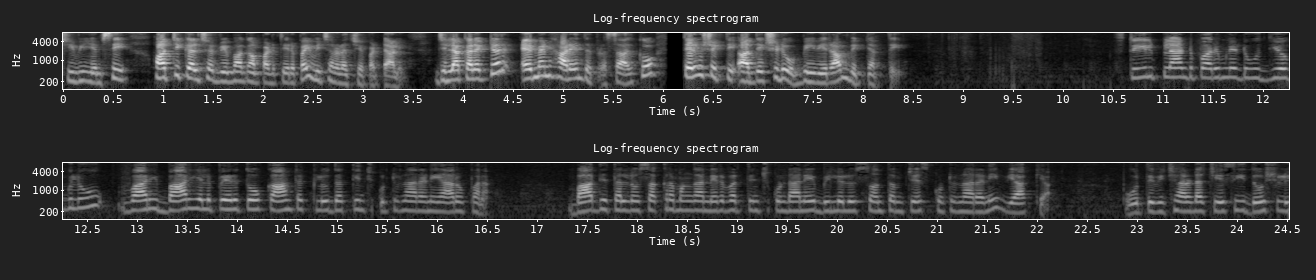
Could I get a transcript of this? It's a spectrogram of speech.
జీవీఎంసీ హార్టికల్చర్ విభాగం పనితీరుపై విచారణ చేపట్టాలి. జిల్లా కలెక్టర్ ఎంఎన్ హరేంద్ర ప్రసాద్కు తెలుగు శక్తి అధ్యక్షుడు బివి రామ్ విజ్ఞప్తి. స్టీల్ ప్లాంట్ పర్మనెంట్ ఉద్యోగులు వారి భార్యల పేరుతో కాంట్రాక్టులు దక్కించుకుంటున్నారని ఆరోపణ. బాధ్యతలను సక్రమంగా నిర్వర్తించకుండానే బిల్లులు సొంతం చేసుకుంటున్నారని వ్యాఖ్య. పూర్తి విచారణ చేసి దోషులు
